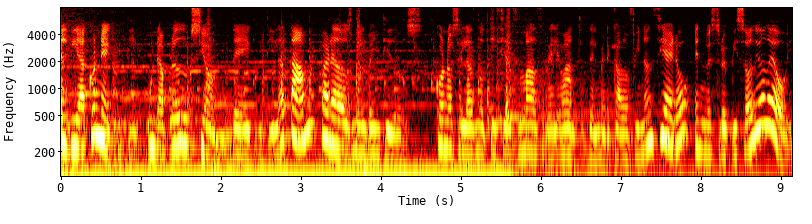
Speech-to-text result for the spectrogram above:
Al día con Equity, una producción de Equity Latam para 2022. Conoce las noticias más relevantes del mercado financiero en nuestro episodio de hoy.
